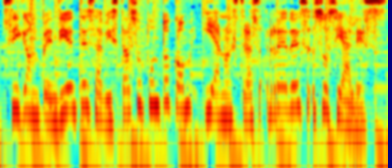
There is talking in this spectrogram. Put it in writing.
Sigan pendientes a vistazo.com y a nuestras redes sociales.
